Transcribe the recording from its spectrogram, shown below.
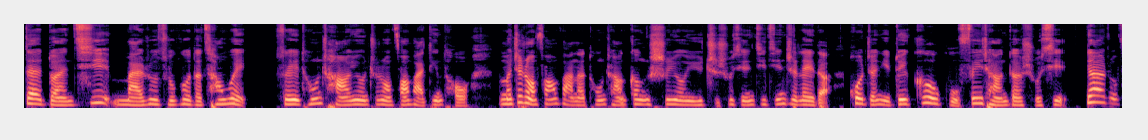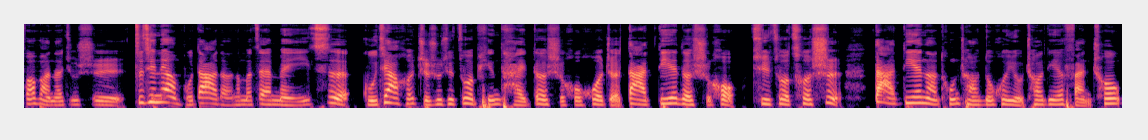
在短期买入足够的仓位。所以通常用这种方法定投，那么这种方法呢，通常更适用于指数型基金之类的，或者你对个股非常的熟悉。第二种方法呢，就是资金量不大的，那么在每一次股价和指数去做平台的时候，或者大跌的时候去做测试。大跌呢，通常都会有超跌反抽，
